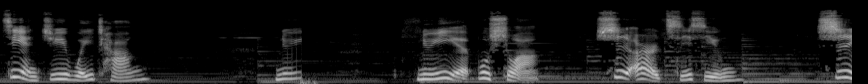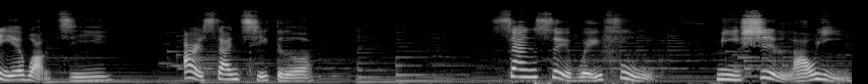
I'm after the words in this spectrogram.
见居为常。女女也不爽，事二其行，师也往极；二三其德。三岁为父，米氏老矣；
